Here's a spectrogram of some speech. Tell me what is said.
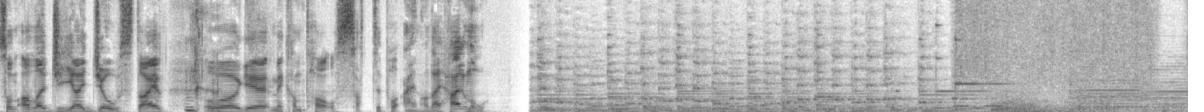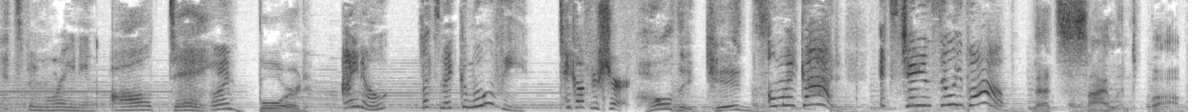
sånn à la GI Joe-style. Og eh, vi kan ta og sette på en av de her og nå. It's been raining all day. I'm bored. I know. Let's make a movie. Take off your shirt. Hold it, kids. Oh my god! It's Jay and Silly Bob! That's Silent Bob.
